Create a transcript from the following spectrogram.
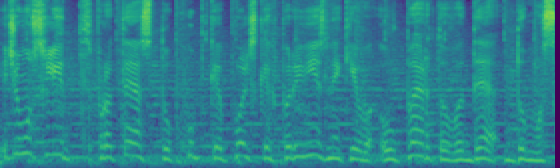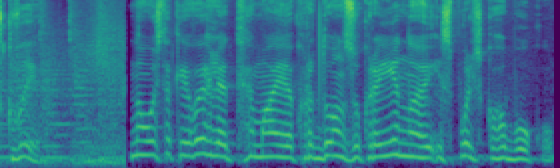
і чому слід протесту кубки польських перевізників вперто веде до Москви. Ну, ось такий вигляд має кордон з Україною і з польського боку.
